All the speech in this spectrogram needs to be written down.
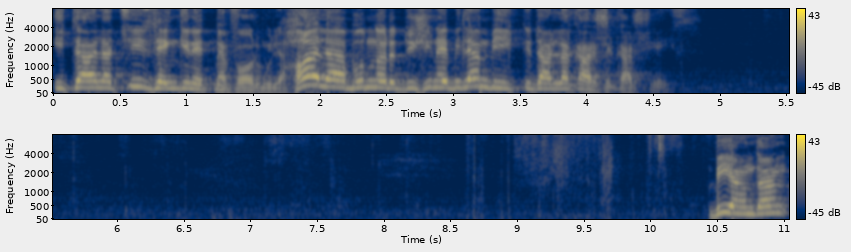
ithalatçıyı zengin etme formülü. Hala bunları düşünebilen bir iktidarla karşı karşıyayız. Bir yandan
